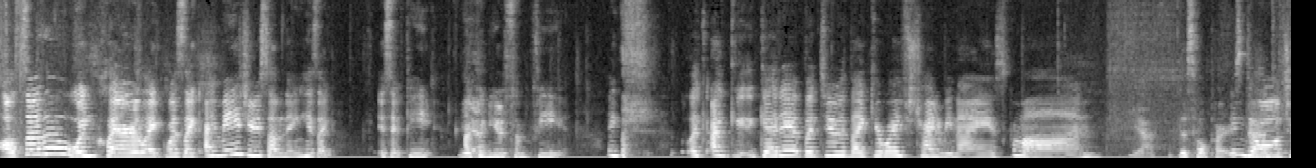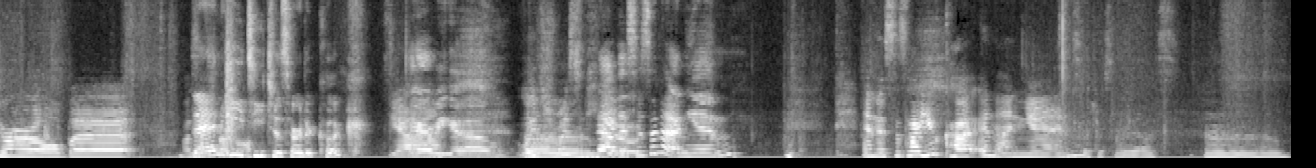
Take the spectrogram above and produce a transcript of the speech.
also though when Claire like was like I made you something he's like is it feet I could use some feet like like I g- get it but dude like your wife's trying to be nice come on Yeah, this whole part is bad. indulge her a little bit Then he teaches her to cook. Yeah There we go. which was Um, cute. Now this is an onion. and this is how you cut an onion Such a silly ass. Um,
